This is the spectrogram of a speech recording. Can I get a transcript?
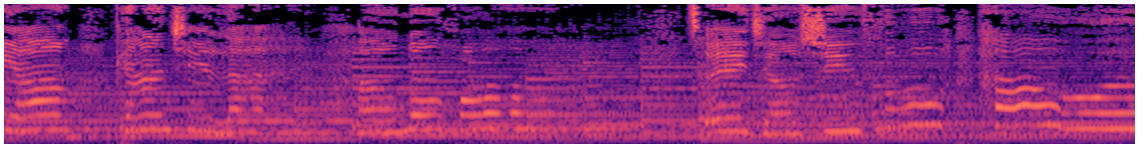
阳，看起来好暖和，嘴角幸福好温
